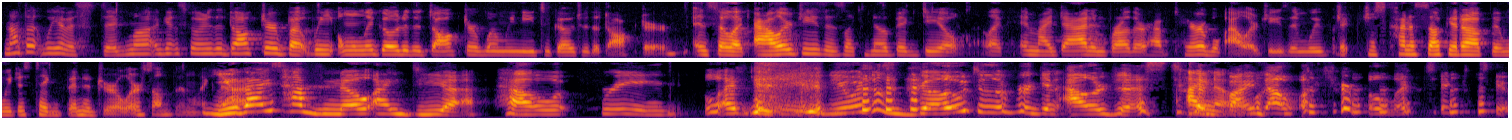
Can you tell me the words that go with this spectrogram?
not that we have a stigma against going to the doctor, but we only go to the doctor when we need to go to the doctor. And so like allergies is like no big deal. Like and my dad and brother have terrible allergies and we just kind of suck it up and we just take Benadryl or something like You that. You guys have no idea how freeing life would be if you would just go to the freaking allergist and find out what you're allergic to.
